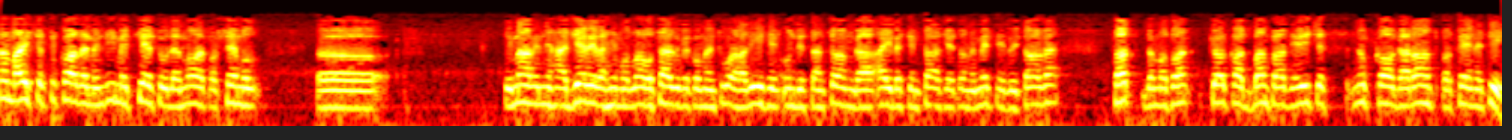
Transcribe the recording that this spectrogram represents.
Normalisht se këtu ka dhe mendime tjera të ulemave, për shembull, ë Imam Ibn Haxheri rahimullahu ta'ala duke komentuar hadithin unë distancohem nga ai besimtar që jeton në mesin e idhujtarëve, thotë, domethënë, kjo ka të bëjë për atë njeri që nuk ka garant për fenë e tij.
